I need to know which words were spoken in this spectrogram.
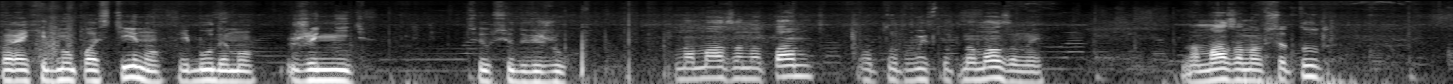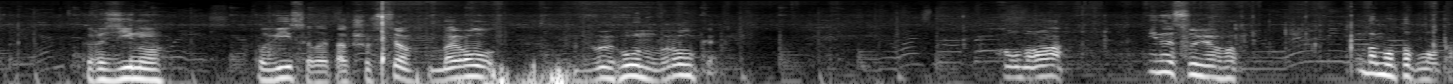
перехідну пластину і будемо женіть цю всю двіжуху. Намазано там, от тут виступ намазаний. Намазано все тут. Корзину повісили, так що все, беру двигун в руки. Хоба і несу його до мотоблока.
